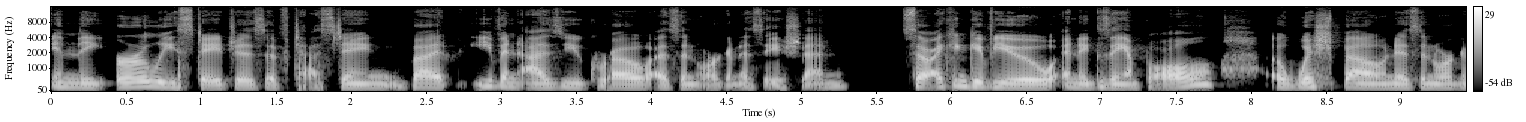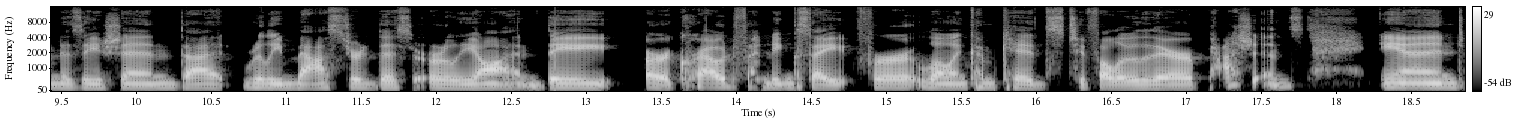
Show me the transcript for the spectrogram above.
in the early stages of testing, but even as you grow as an organization. So I can give you an example. A Wishbone is an organization that really mastered this early on. They are a crowdfunding site for low income kids to follow their passions. And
